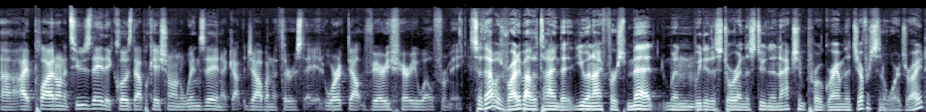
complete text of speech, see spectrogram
Uh, I applied on a Tuesday. They closed the application on a Wednesday, and I got the job on a Thursday. It worked out very, very well for me. So that was right about the time that you and I first met when Mm-hmm. we did a story on the Student in Action program, the Jefferson Awards, right?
